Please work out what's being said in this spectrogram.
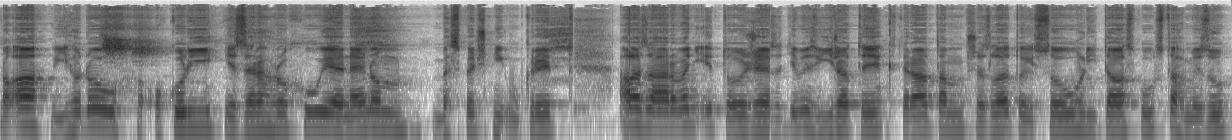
No a výhodou okolí jezera Hrochu je nejenom bezpečný úkryt, ale zároveň i to, že za těmi zvířaty, která tam přes léto jsou, lítá spousta hmyzu,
